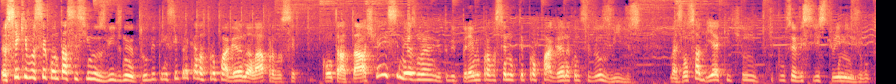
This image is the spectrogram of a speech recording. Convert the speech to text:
Eu sei que você, quando tá assistindo os vídeos no YouTube, tem sempre aquelas propagandas lá para você contratar. Acho que é esse mesmo, né? YouTube Premium, para você não ter propaganda quando você vê os vídeos. Mas não sabia que tinha um, tipo um serviço de streaming junto.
